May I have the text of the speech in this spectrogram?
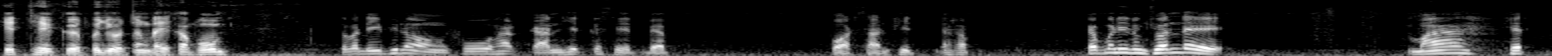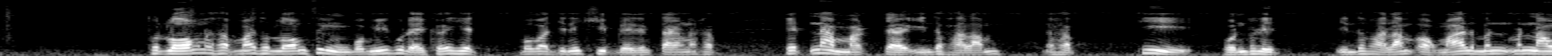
เฮ็ดให้เกิดประโยชน์จังไดครับผม สวัสดีพี่น้องผู้ฮักการเฮ็ดเกษตรแบบปลอดสารพิษนะครับ ครับมื้อนี้ลุงชนได้มาเฮ็ดทดลองนะครับมาทดลองซึ่งบ่มีผู้ใดเคยเฮ็ดบ่ว่าจะในคลิปใดต่างๆนะครับเฮ็ดน้ำหมักจากอินทผลัมนะครับ ที่ผลผลิตอินทผลัมออกมามันมันเน่า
